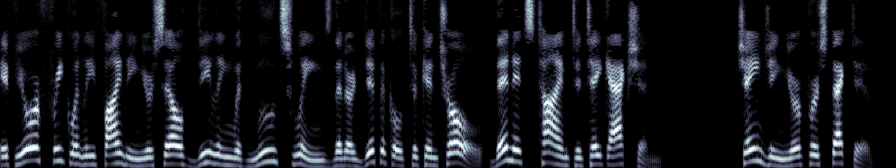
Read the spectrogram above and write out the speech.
If you're frequently finding yourself dealing with mood swings that are difficult to control, then it's time to take action. Changing your perspective.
